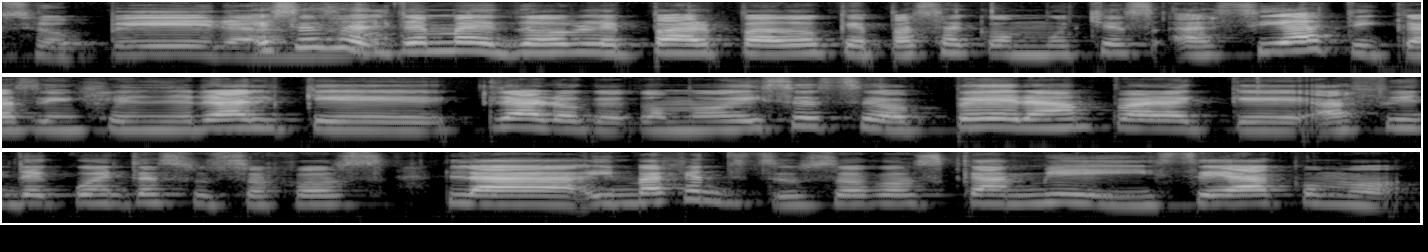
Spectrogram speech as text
se operan. Ese es el tema de doble párpado que pasa con muchas asiáticas en general, que claro, que como dices, se operan para que a fin de cuentas sus ojos, la imagen de sus ojos cambie y sea como,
